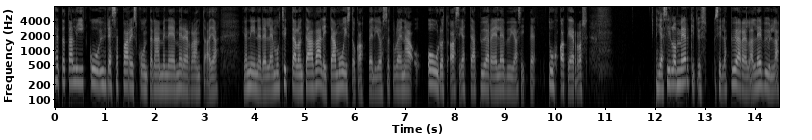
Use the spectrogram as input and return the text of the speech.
he tota liikkuu yhdessä pariskuntana ja menee merenrantaan ja ja niin edelleen. Mutta sitten täällä on tämä väli, tämä muistokappeli, jossa tulee nämä oudot asiat, tämä pyöreä levy ja sitten tuhkakerros. Ja sillä on merkitys sillä pyöreällä levyllä.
